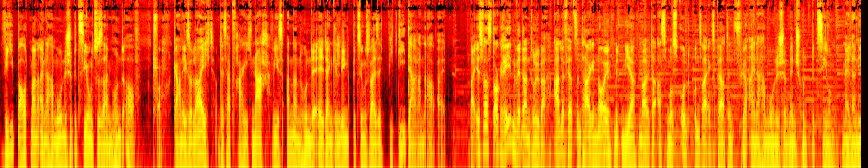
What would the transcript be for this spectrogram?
Wie baut man eine harmonische Beziehung zu seinem Hund auf? Puh, gar nicht so leicht. Und deshalb frage ich nach, wie es anderen Hundeeltern gelingt, beziehungsweise wie die daran arbeiten. Bei Iswas Dog reden wir dann drüber. Alle 14 Tage neu mit mir, Malte Asmus und unserer Expertin für eine harmonische Mensch-Hund-Beziehung, Melanie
